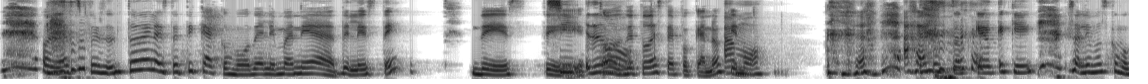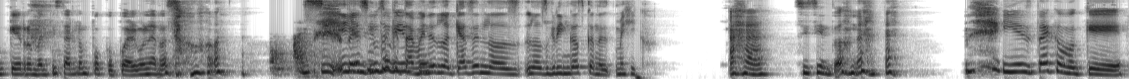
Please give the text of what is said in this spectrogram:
o sea, toda la estética como de Alemania del Este, de este, de toda esta época, ¿no? Amo. Ajá, creo que aquí salimos como que romantizarlo un poco por alguna razón. Sí, y yo siento que también es lo que hacen los, los gringos con México. Ajá, sí siento. y está como que,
